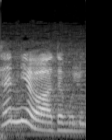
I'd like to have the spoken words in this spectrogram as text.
ధన్యవాదములు.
